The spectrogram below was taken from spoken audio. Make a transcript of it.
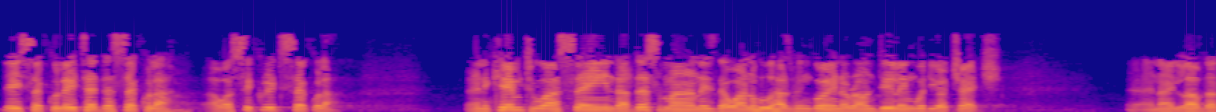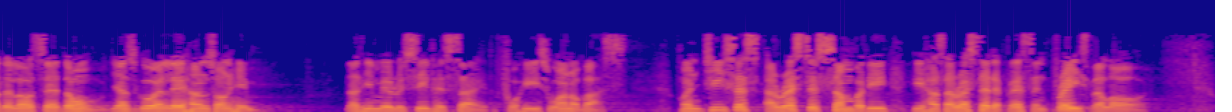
They circulated the secular, our secret secular. And he came to us saying that this man is the one who has been going around dealing with your church. And I love that the Lord said, no, just go and lay hands on him that he may receive his sight for he is one of us. When Jesus arrested somebody, he has arrested a person. Praise the Lord.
